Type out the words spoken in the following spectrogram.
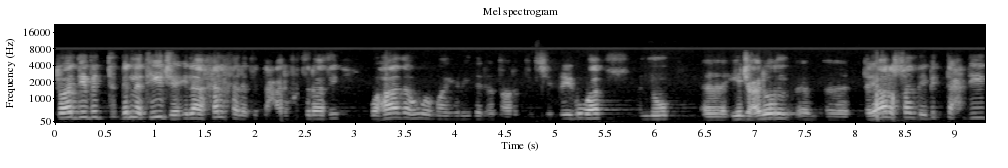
تؤدي بالنتيجة إلى خلخلة التحالف الثلاثي وهذا هو ما يريد الإطار التنسيقي هو أنه يجعلون التيار الصدري بالتحديد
